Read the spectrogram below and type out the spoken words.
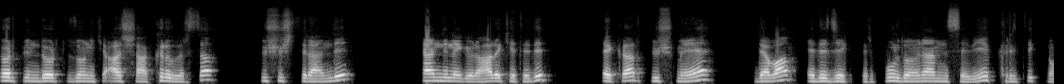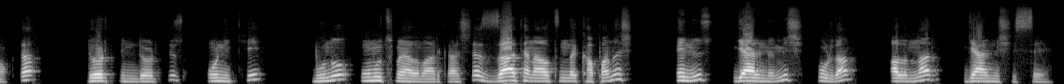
4412 aşağı kırılırsa düşüş trendi kendine göre hareket edip tekrar düşmeye devam edecektir. Burada önemli seviye kritik nokta 4412. Bunu unutmayalım arkadaşlar. Zaten altında kapanış henüz gelmemiş. Buradan alımlar gelmiş hisseye.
